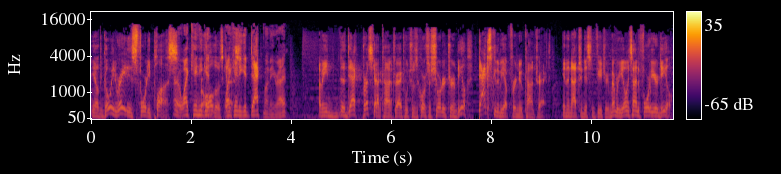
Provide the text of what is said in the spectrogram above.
you know, the going rate is 40 plus. Oh, why can't he get all those guys? Why can't he get Dak money, right? I mean, the Dak Prescott contract, which was, of course, a shorter term deal, Dak's going to be up for a new contract in the not too distant future. Remember, he only signed a four year deal.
